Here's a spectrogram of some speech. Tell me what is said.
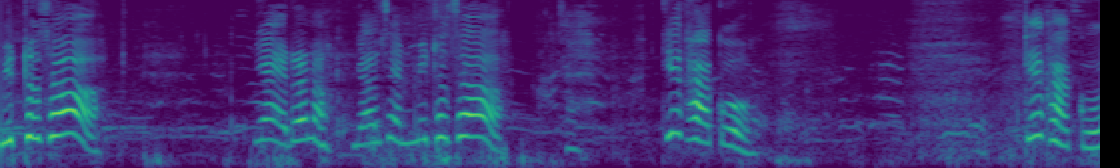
मिठो छ? यहाँ हेर न गार्लफ्रेन्ड मिठो छ। के खाएको? के खाएको?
